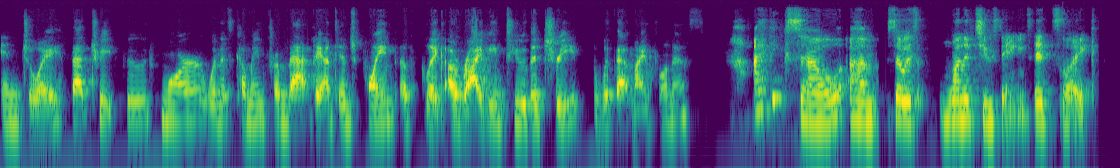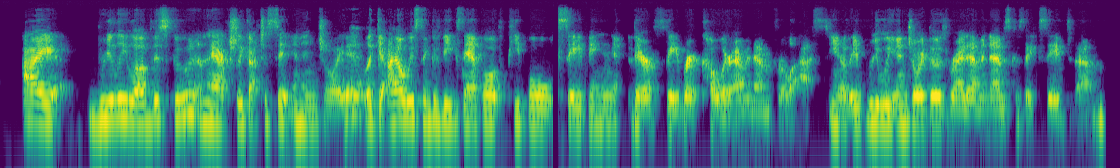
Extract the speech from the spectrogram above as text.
enjoy that treat food more when it's coming from that vantage point of like arriving to the treat with that mindfulness? I think so. Um, so it's one of two things. It's like I really love this food and I actually got to sit and enjoy it. Like I always think of the example of people saving their favorite color M&M for last. You know, they really enjoyed those red M&Ms because they saved them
